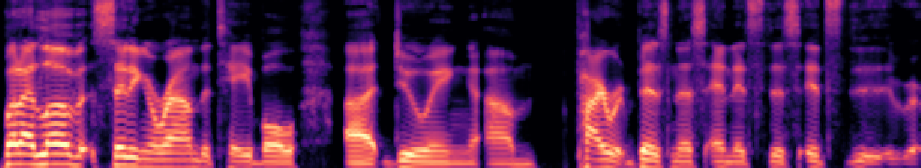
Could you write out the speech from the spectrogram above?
But I love sitting around the table uh, doing. Um, pirate business and it's this it's the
